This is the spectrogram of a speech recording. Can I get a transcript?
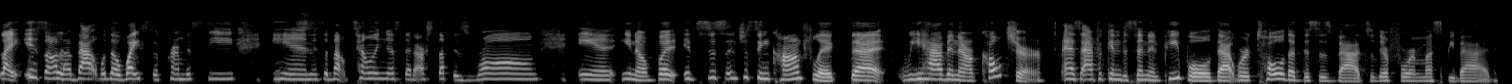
like it's all about with the white supremacy and it's about telling us that our stuff is wrong. And you know, but it's this interesting conflict that we have in our culture as African descendant people that we're told that this is bad, so therefore it must be bad.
